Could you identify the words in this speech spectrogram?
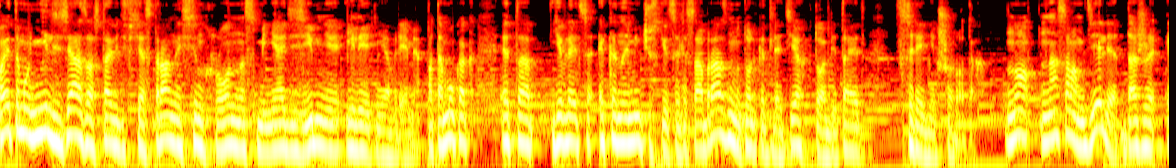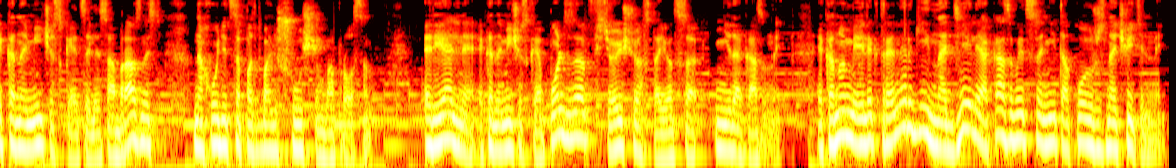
Поэтому нельзя заставить все страны синхронно сменять зимнее и летнее время, потому как это является экономически целесообразным только для тех, кто обитает в средних широтах. Но на самом деле даже экономическая целесообразность находится под большущим вопросом реальная экономическая польза все еще остается недоказанной. Экономия электроэнергии на деле оказывается не такой уж значительной.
